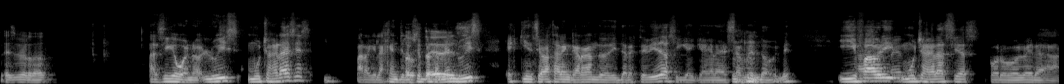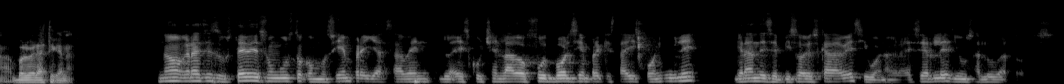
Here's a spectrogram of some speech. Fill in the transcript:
Es verdad. Así que bueno, Luis, muchas gracias. Y para que la gente lo sepa también, Luis es quien se va a estar encargando de editar este video, así que hay que agradecerle el doble. Y Fabri, muchas gracias por volver a, volver a este canal. No, gracias a ustedes, un gusto como siempre, ya saben, escuchen Lado Fútbol siempre que está disponible, grandes episodios cada vez y bueno, agradecerles y un saludo a todos.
